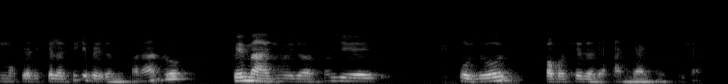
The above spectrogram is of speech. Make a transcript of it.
موقعیت کلاسیک پیدا می‌کنن رو به مجموعه دارهای بزرگ و با تعداد اندک میفروشن.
